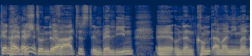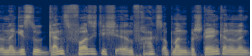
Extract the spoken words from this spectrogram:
generell, halbe Stunde ja. wartest in Berlin äh, und dann kommt einmal niemand und dann gehst du ganz vorsichtig äh, und fragst, ob man bestellen kann und dann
